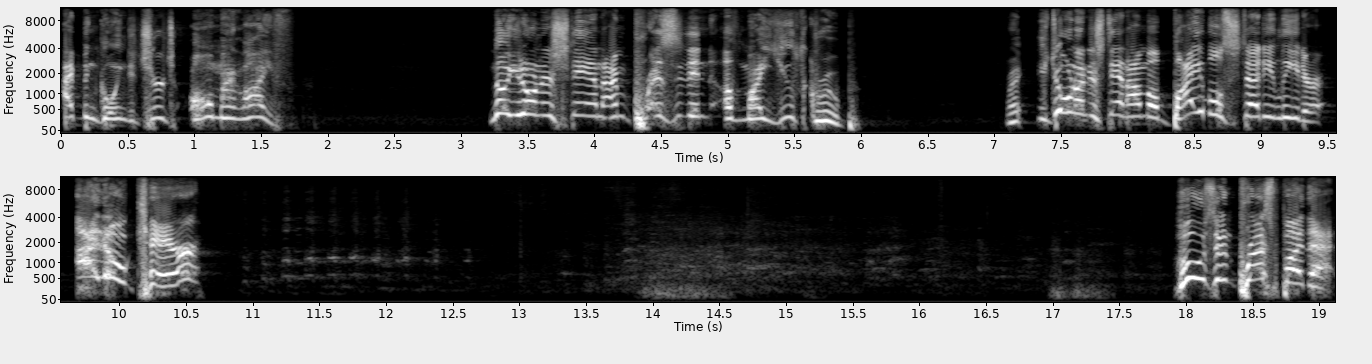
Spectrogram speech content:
I've been going to church all my life. No you don't understand I'm president of my youth group. Right? You don't understand I'm a Bible study leader. I don't care. Who's impressed by that?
